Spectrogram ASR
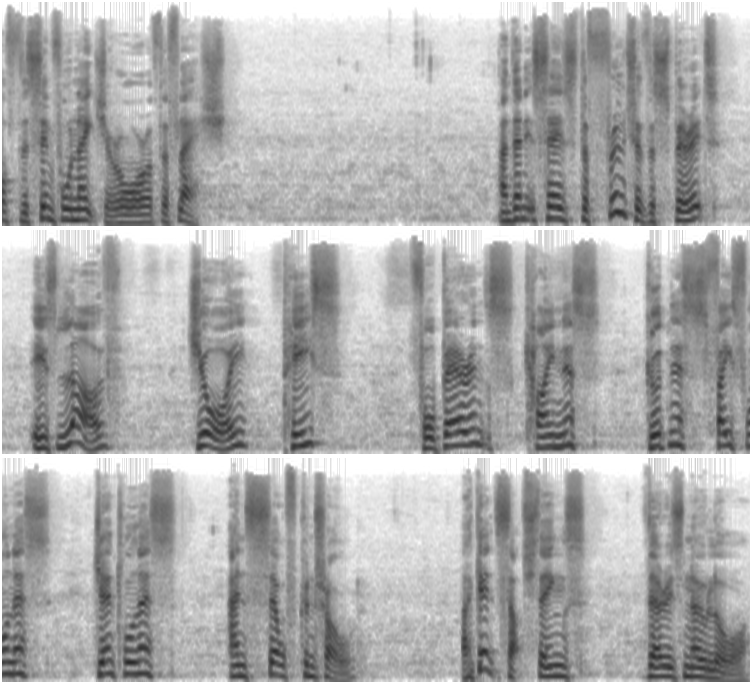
of the sinful nature or of the flesh. And then it says, the fruit of the Spirit is love, joy, peace, forbearance, kindness, goodness, faithfulness, gentleness, and self control. Against such things there is no law.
